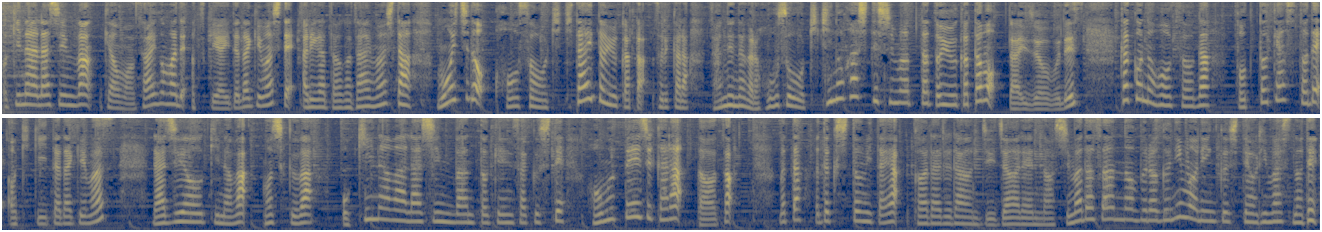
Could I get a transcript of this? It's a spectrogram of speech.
沖縄羅針盤今日も最後までお付き合いいただきましてありがとうございました。もう一度放送を聞きたいという方それから残念ながら放送を聞き逃してしまったという方も大丈夫です。過去の放送がポッドキャストでお聞きいただけます。ラジオ沖縄もしくは沖縄羅針盤と検索してホームページからどうぞ。また私富田やコーラルラウンジ常連の島田さんのブログにもリンクしておりますので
